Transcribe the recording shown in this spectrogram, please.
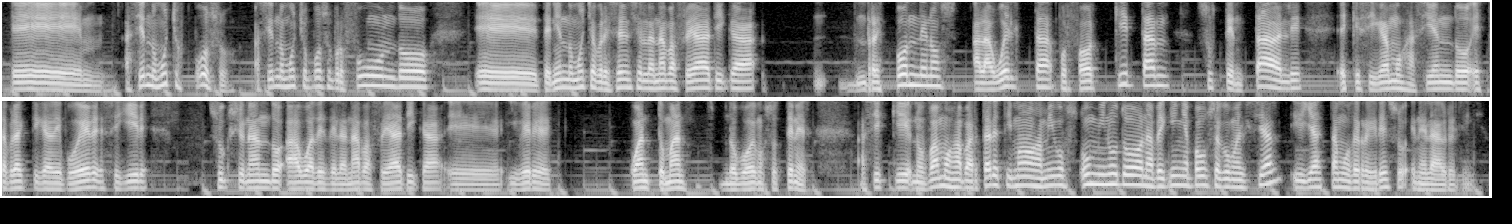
eh, haciendo muchos pozos, haciendo mucho pozo profundo, eh, teniendo mucha presencia en la napa freática. Respóndenos a la vuelta, por favor, qué tan sustentable es que sigamos haciendo esta práctica de poder seguir succionando agua desde la napa freática y ver cuánto más lo podemos sostener. Así es que nos vamos a apartar, estimados amigos, un minuto, una pequeña pausa comercial y ya estamos de regreso en el Agrolinea.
